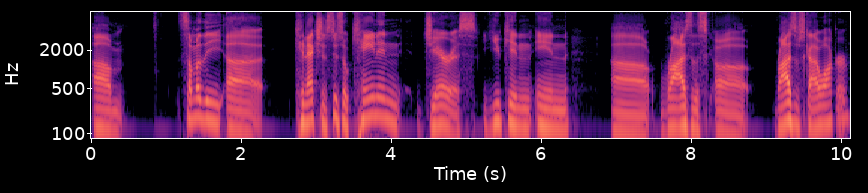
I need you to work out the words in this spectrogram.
Um, some of the uh connections too. So Kanan Jarrus, you can in uh Rise of the uh Rise of Skywalker.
